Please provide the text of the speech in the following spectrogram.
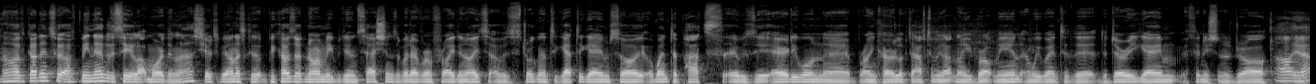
No, I've got into it. I've been able to see a lot more than last year, to be honest, 'cause- because I'd normally be doing sessions or whatever on Friday nights. I was struggling to get the game, so I, I went to Pat's. It was the early one. Uh, Brian Kerr looked after me that night. He brought me in, and we went to the the Derry game, finishing a draw. Oh yeah,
